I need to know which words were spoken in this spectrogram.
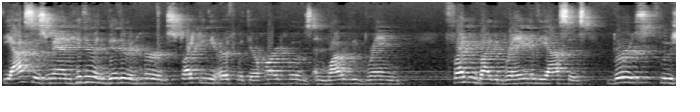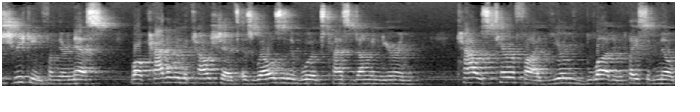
The asses ran hither and thither in herds, striking the earth with their hard hooves and wildly braying. Frightened by the braying of the asses, birds flew shrieking from their nests, while cattle in the cowsheds as well as in the woods passed dung and urine. Cows, terrified, yielded blood in place of milk.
